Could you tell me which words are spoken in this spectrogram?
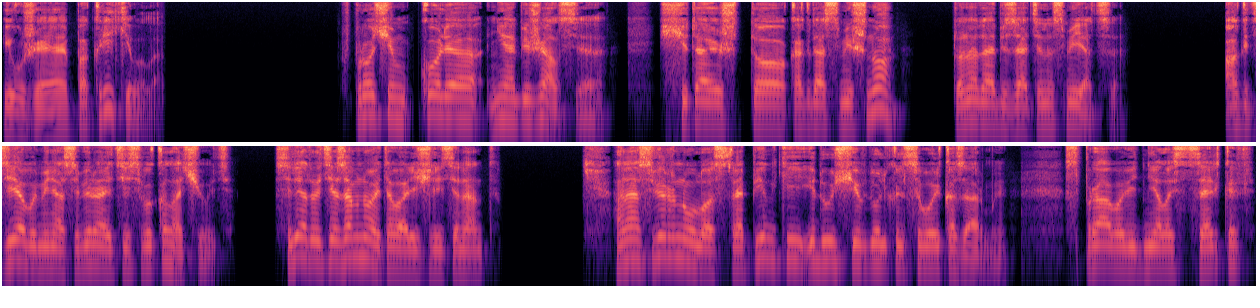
и уже покрикивала. Впрочем, Коля не обижался, считая, что когда смешно, то надо обязательно смеяться. «А где вы меня собираетесь выколачивать? Следуйте за мной, товарищ лейтенант». Она свернула с тропинки, идущей вдоль кольцевой казармы. Справа виднелась церковь,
